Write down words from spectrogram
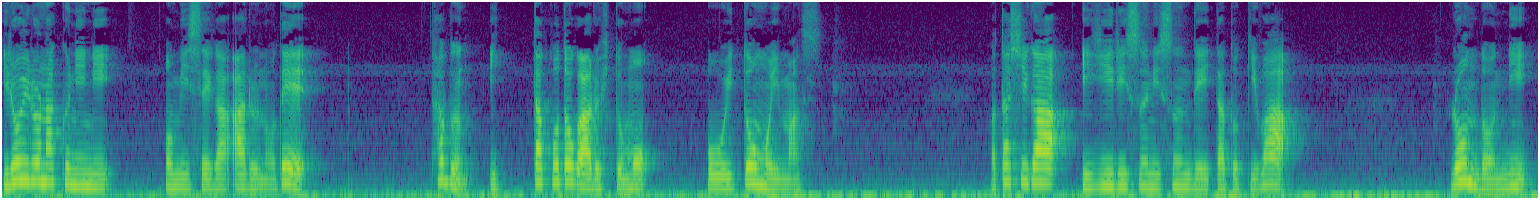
いろいろな国にお店があるので、多分行ったことがある人も多いと思います。私がイギリスに住んでいた時は、ロンドンに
